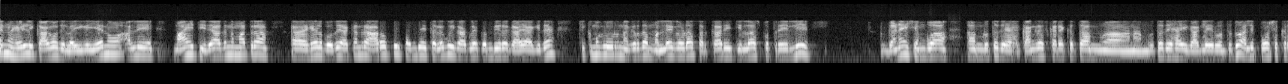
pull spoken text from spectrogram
ಏನು ಹೇಳಲಿಕ್ಕೆ ಆಗೋದಿಲ್ಲ ಈಗ ಏನು ಅಲ್ಲಿ ಮಾಹಿತಿ ಇದೆ, ಅದನ್ನ ಮಾತ್ರ ಹೇಳ್ಬೋದು. ಯಾಕಂದ್ರೆ ಆರೋಪಿ ಸಂಜಯ್ ತಲೆಗೂ ಈಗಾಗಲೇ ಗಂಭೀರ ಗಾಯ ಆಗಿದೆ. ಚಿಕ್ಕಮಗಳೂರು ನಗರದ ಮಲ್ಲೇಗೌಡ ಸರ್ಕಾರಿ ಜಿಲ್ಲಾಸ್ಪತ್ರೆಯಲ್ಲಿ ಗಣೇಶ್ ಎಂಬುವ ಮೃತದೇಹ, ಕಾಂಗ್ರೆಸ್ ಕಾರ್ಯಕರ್ತ ಮೃತದೇಹ ಈಗಾಗಲೇ ಇರುವಂತದ್ದು. ಅಲ್ಲಿ ಪೋಷಕರ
